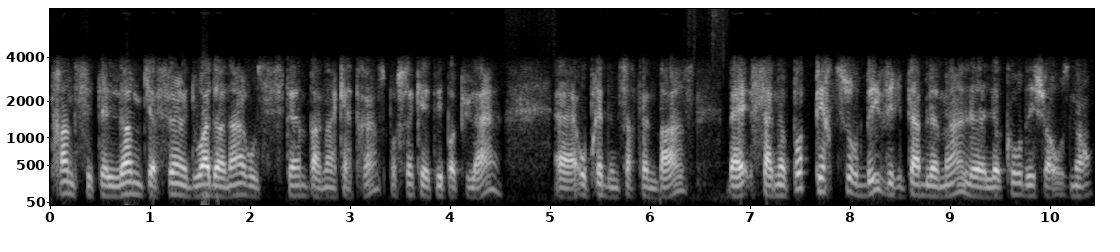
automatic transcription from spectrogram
Trump, c'était l'homme qui a fait un doigt d'honneur au système pendant quatre ans. C'est pour ça qu'il a été populaire euh, auprès d'une certaine base. Ben, ça n'a pas perturbé véritablement le, cours des choses, non.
